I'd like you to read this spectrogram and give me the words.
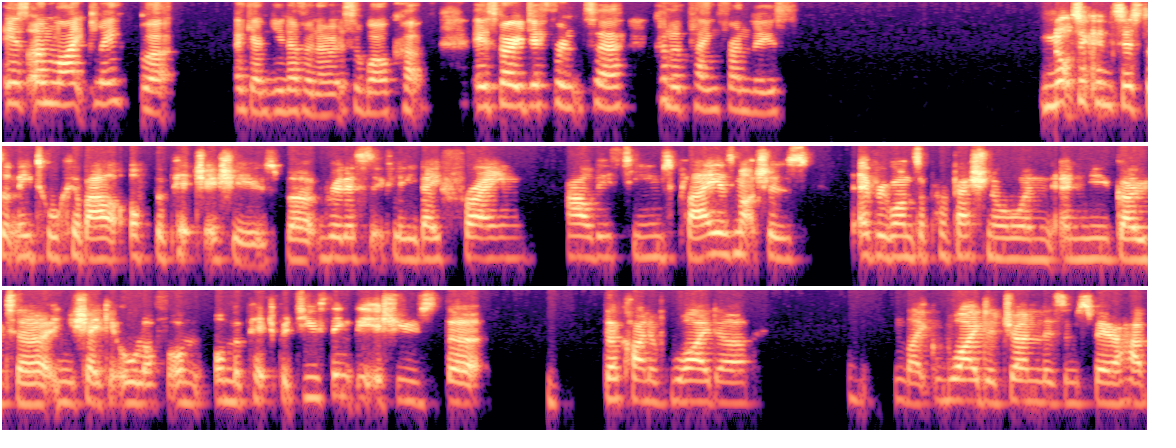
it's unlikely, but again, you never know. It's a World Cup. It's very different to kind of playing friendlies not to consistently talk about off the pitch issues, but realistically, they frame how these teams play as much as everyone's a professional and and you go to and you shake it all off on on the pitch. But do you think the issues that the kind of wider like wider journalism sphere have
